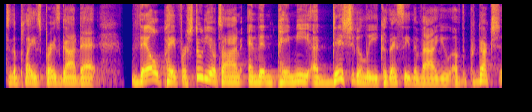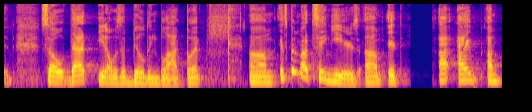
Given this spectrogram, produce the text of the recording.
to the place, praise God, that they'll pay for studio time and then pay me additionally because they see the value of the production. So that you know was a building block, but um, it's been about ten years. Um, it I, I I'm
